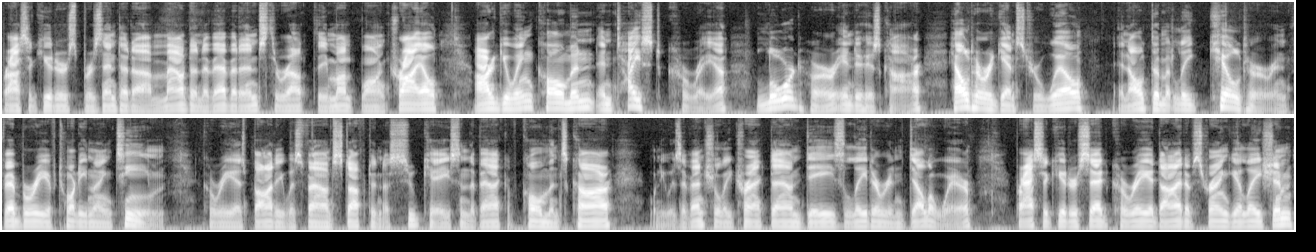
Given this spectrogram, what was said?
Prosecutors presented a mountain of evidence throughout the month long trial, arguing Coleman enticed Correia, lured her into his car, held her against her will, and ultimately killed her in February of 2019. Correia's body was found stuffed in a suitcase in the back of Coleman's car when he was eventually tracked down days later in Delaware. Prosecutors said Correia died of strangulation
